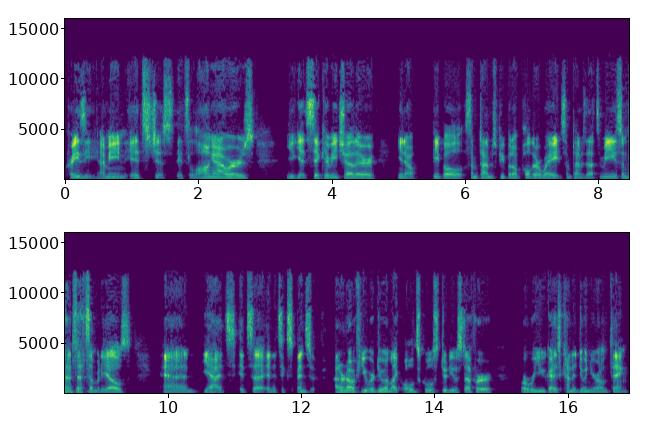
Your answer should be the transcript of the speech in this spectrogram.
crazy. I mean, it's just it's long hours. You get sick of each other. You know, people sometimes people don't pull their weight. Sometimes that's me. Sometimes that's somebody else. And yeah, it's it's uh, and it's expensive. I don't know if you were doing like old school studio stuff or or were you guys kind of doing your own thing?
